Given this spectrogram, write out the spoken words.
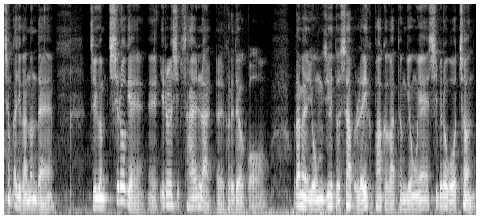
2천까지 갔는데 지금 7억에 1월 14일 날 예, 거래되었고 그 다음에 용지 더샵 레이크 파크 같은 경우에 11억 5천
